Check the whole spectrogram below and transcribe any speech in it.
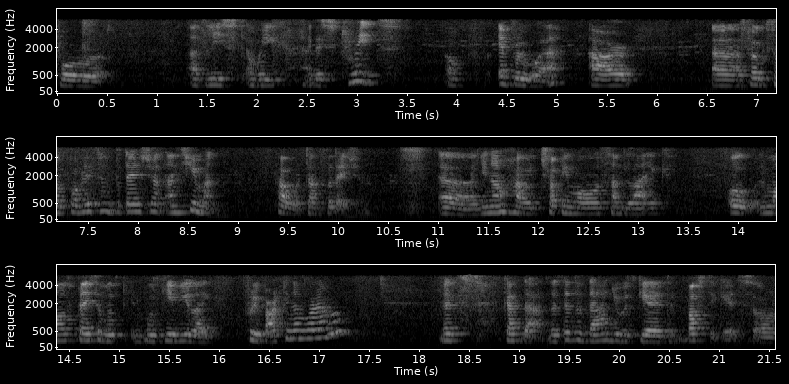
for at least a week. The streets of everywhere are uh, focused on public transportation and human power transportation. Uh, you know how shopping malls and like, oh, most places would would give you like free parking or whatever. Let's cut that. Instead of that, you would get bus tickets or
